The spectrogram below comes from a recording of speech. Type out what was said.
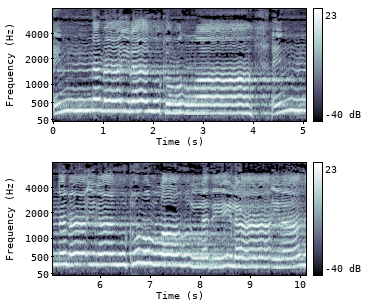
إنما إلهكم الله. إنما إلهكم الله الذي لا إله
